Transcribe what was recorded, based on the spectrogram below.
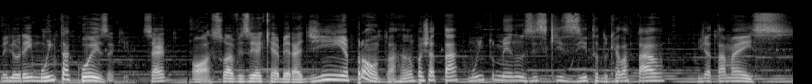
melhorei muita coisa aqui, certo? Ó, suavizei aqui a beiradinha, pronto, a rampa já tá muito menos esquisita do que ela tava, e já tá mais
